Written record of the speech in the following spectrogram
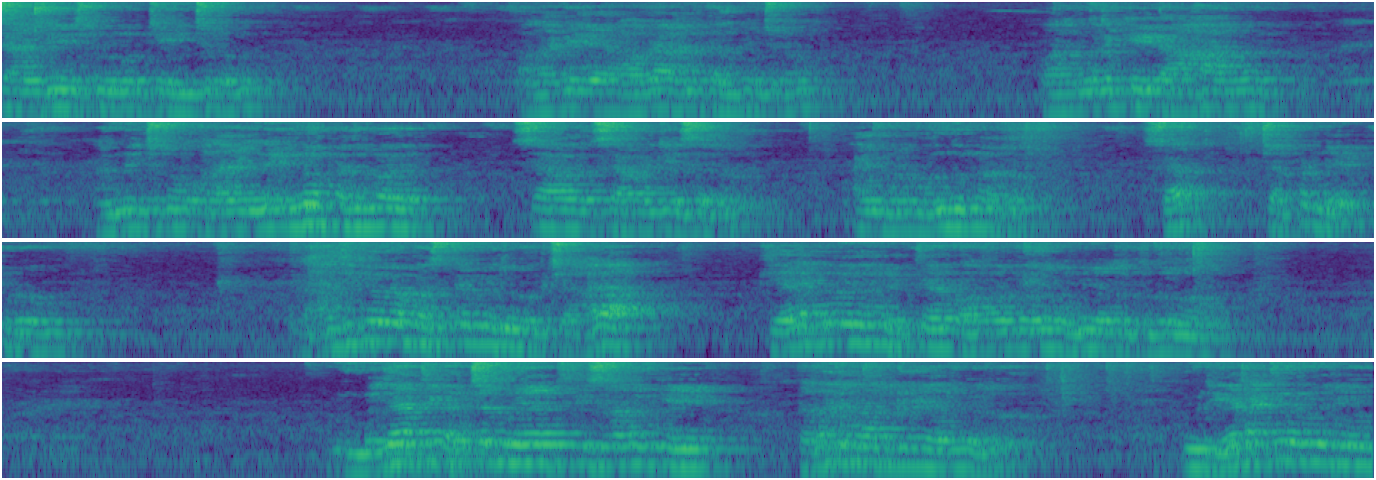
శానిటైజేషన్ చేయించడం. అలాగే అవగాహన కల్పించడం. వారందరికీ ఆహారం అందించడం అలాగే ఎన్నో ప్రతిభ సేవ సేవ చేశారు. ఆయన మన ముందున్నారు. సార్ చెప్పండి. ఇప్పుడు రాజకీయంలోకి వస్తే మీరు చాలా కీలకమైన వ్యక్తిగా బాబాయ్యారు అన్ని జరుగుతున్నాం మెజార్టీకి అత్యంత మెజార్టీ తీసుకోవడానికి ప్రధాన కారణం గారు మీరు మీరు ఏ రకంగా మీరు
